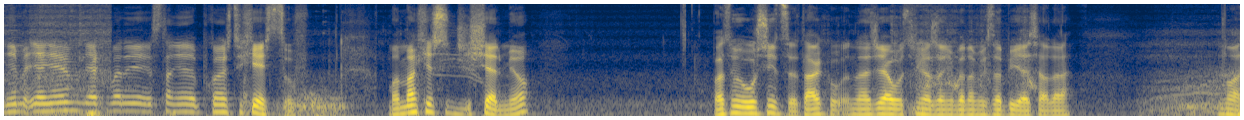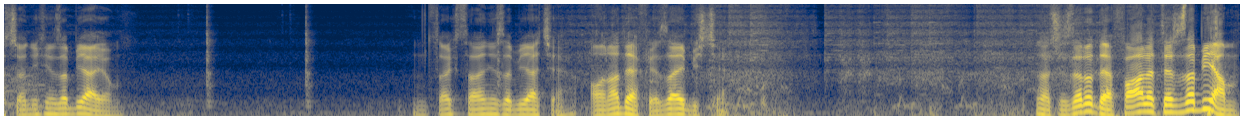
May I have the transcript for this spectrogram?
Nie, ja nie wiem, jak będę w stanie pokonać tych jeźdźców. Bo mam jeszcze dzi- siedmiu. Powiedzmy łucznicy, tak? Nadzieja łucznika, że nie będą ich zabijać, ale... No właśnie, oni ich nie zabijają. Tak, wcale nie zabijacie. O, na defie, zajebiście. Znaczy, zero defa, ale też zabijam.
